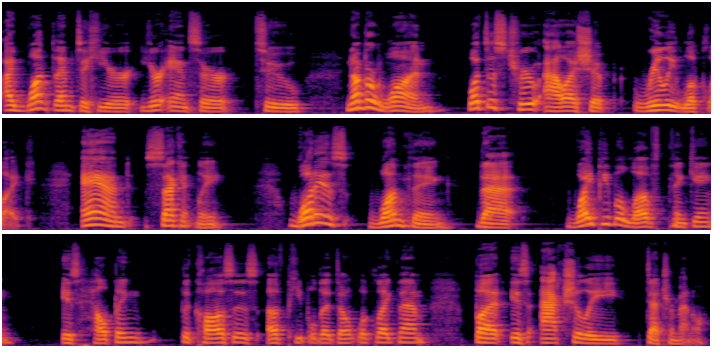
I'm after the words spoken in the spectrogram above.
i want them to hear your answer to number 1 what does true allyship really look like and secondly, what is one thing that white people love thinking is helping the causes of people that don't look like them, but is actually detrimental?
